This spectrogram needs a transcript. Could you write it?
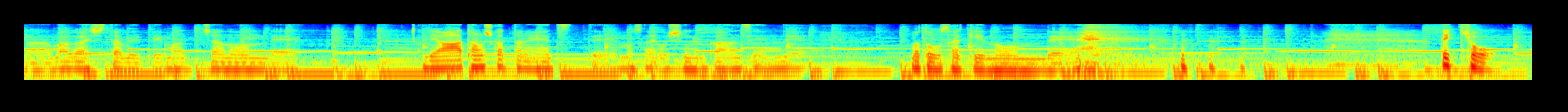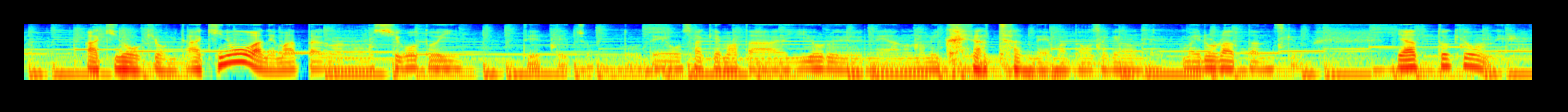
か和菓子食べて抹茶飲んで。でああ楽しかったねっつって、まあ、最後新幹線でまたお酒飲んで。で今日。あ昨日今日みたいな。あ昨日はねまたあの仕事行っててちょっとでお酒また夜ねあの飲み会だったんでまたお酒飲んでまあいろいろあったんですけど。やっと今日ね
